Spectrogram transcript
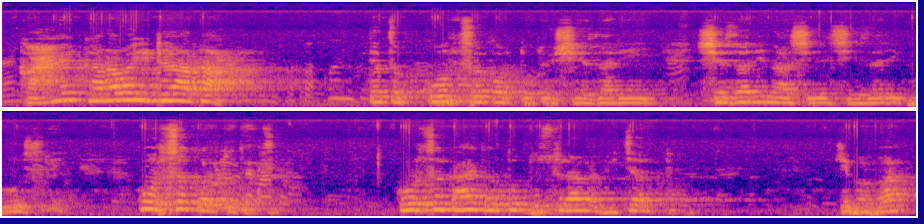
काय करावं इथं आता? त्याचं कोर्स करतो तो शेजारी. शेजारी नाशेल शेजारी पुरुष कोर्स करतो त्याचं. कोर्स काय करतो? दुसऱ्याला विचारतो. की बाबा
